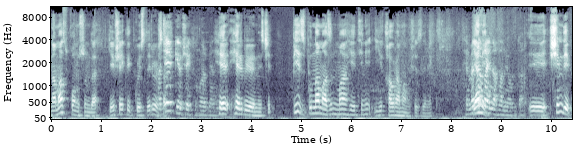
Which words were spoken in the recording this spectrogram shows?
namaz konusunda gevşeklik gösteriyorsak Acayip gevşeklik var benim. her, her biriniz için biz bu namazın mahiyetini iyi kavramamışız demektir. Temel yani- kaynaklanıyor burada. E, şimdi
